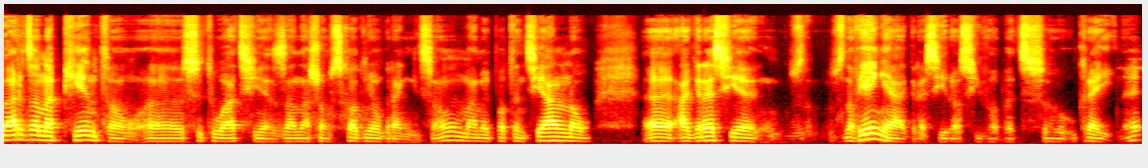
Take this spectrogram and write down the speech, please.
bardzo napiętą e, sytuację za naszą wschodnią granicą. Mamy potencjalną e, agresję, wznowienie agresji Rosji wobec Ukrainy.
